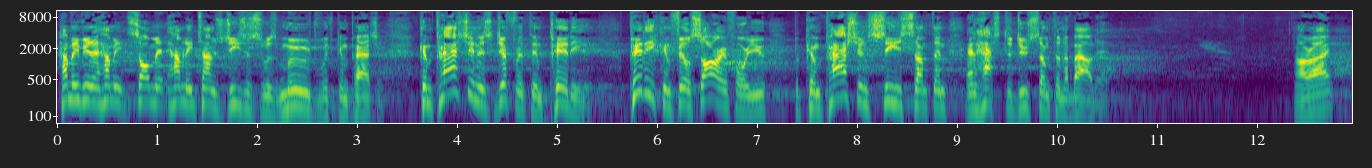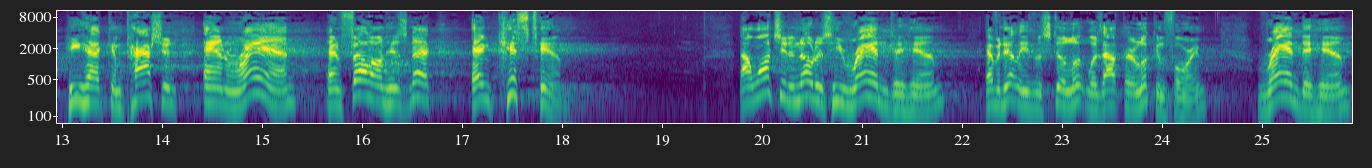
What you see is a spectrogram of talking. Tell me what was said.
How many of you know how many, saw how many times Jesus was moved with compassion? Compassion is different than pity. Pity can feel sorry for you, but compassion sees something and has to do something about it. All right? He had compassion and ran and fell on his neck and kissed him. Now I want you to notice he ran to him. Evidently he was still look, was out there looking for him. Ran to him,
